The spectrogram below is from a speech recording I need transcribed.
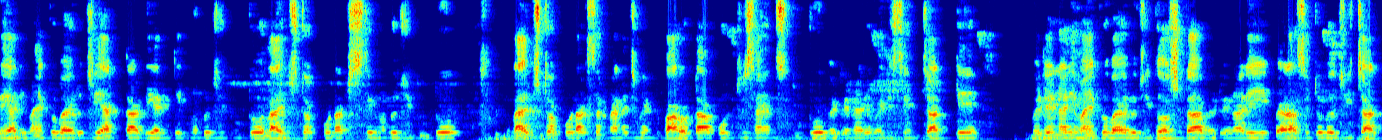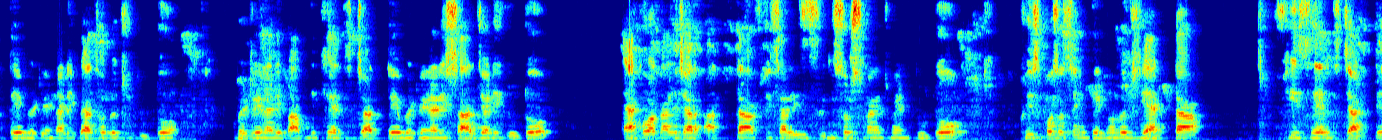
ডেয়ারি মাইক্রোবায়োলজি একটা ডেয়ারি টেকনোলজি দুটো লাইভ স্টক প্রোডাক্টস টেকনোলজি দুটো লাইভ স্টক প্রোডাকশন ম্যানেজমেন্ট বারোটা পোলট্রি সায়েন্স দুটো ভেটেরিনারি মেডিসিন চারটে ভেটেরিনারি মাইক্রোবায়োলজি দশটা ভেটেরিনারি প্যারাসিটোলজি চারটে ভেটেরিনারি প্যাথোলজি দুটো ভেটেরিনারি পাবলিক হেলথ চারটে ভেটেরিনারি সার্জারি দুটো অ্যাকোয়াকালচার আটটা ফিশারিজ, রিসোর্স ম্যানেজমেন্ট দুটো, ফিশ প্রসেসিং টেকনোলজি একটা, ফিশ হেলথ চারটে,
